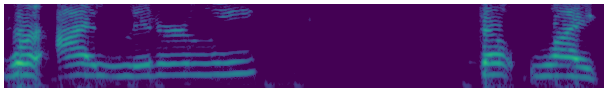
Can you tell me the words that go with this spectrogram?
where I literally felt like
